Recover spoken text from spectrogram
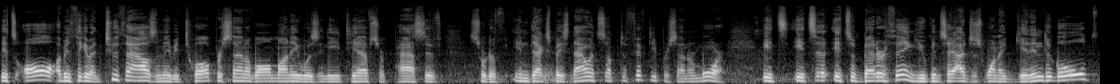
it's all. I mean, think about it, in 2000, maybe 12 percent of all money was in ETFs or passive sort of index based. Now it's up to 50 percent or more. It's it's a, it's a better thing. You can say, I just want to get into gold,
